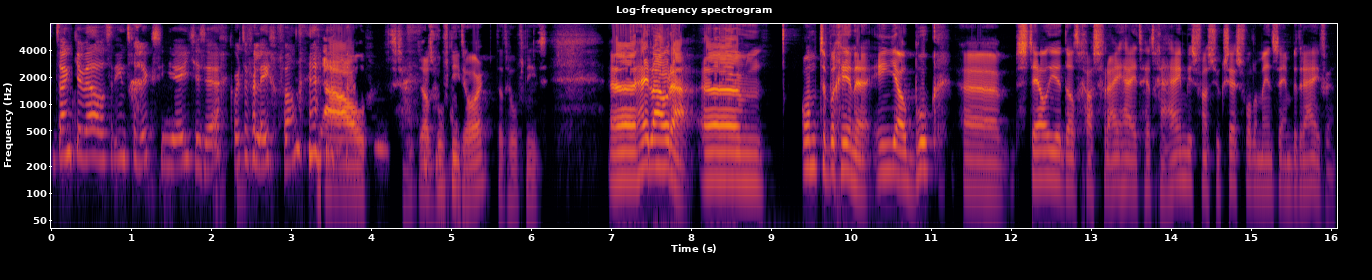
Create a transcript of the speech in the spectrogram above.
Dankjewel, wat een introductie. Jeetje zeg, ik word er verlegen van. nou, dat hoeft niet hoor, dat hoeft niet. hey Laura, um, om te beginnen, in jouw boek uh, stel je dat gastvrijheid het geheim is van succesvolle mensen en bedrijven.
